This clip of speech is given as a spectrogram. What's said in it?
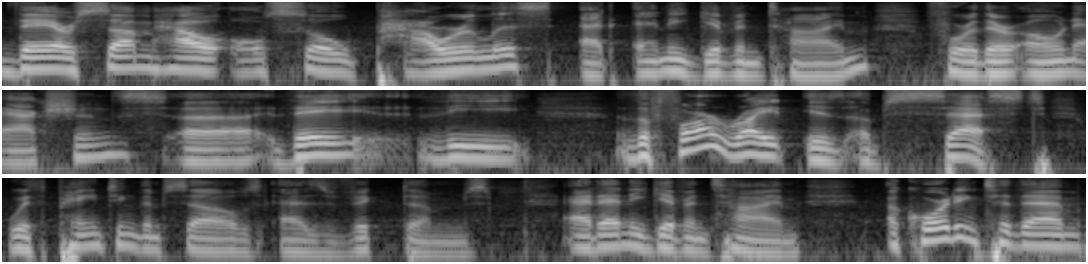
they are somehow also powerless at any given time for their own actions. Uh, they the the far right is obsessed with painting themselves as victims at any given time. According to them,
